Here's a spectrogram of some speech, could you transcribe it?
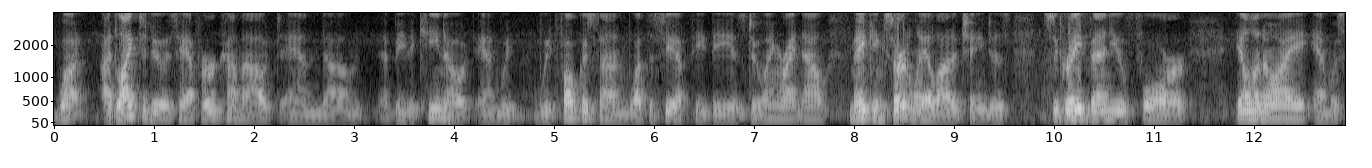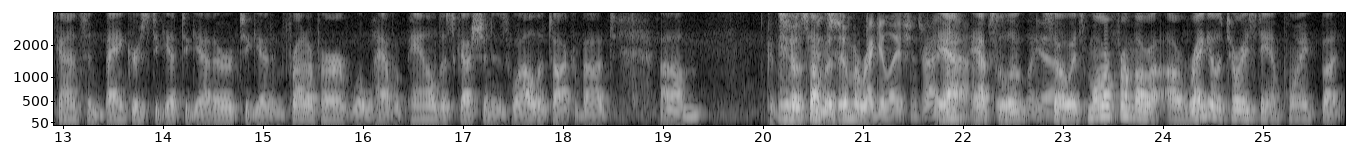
what I'd like to do is have her come out and um, be the keynote, and we'd, we'd focus on what the CFPB is doing right now, making certainly a lot of changes. It's a great venue for Illinois and Wisconsin bankers to get together to get in front of her. We'll have a panel discussion as well to talk about. Um, Consumer, you know, some consumer of the, regulations, right? Yeah, yeah absolutely. Yeah. So it's more from a, a regulatory standpoint, but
